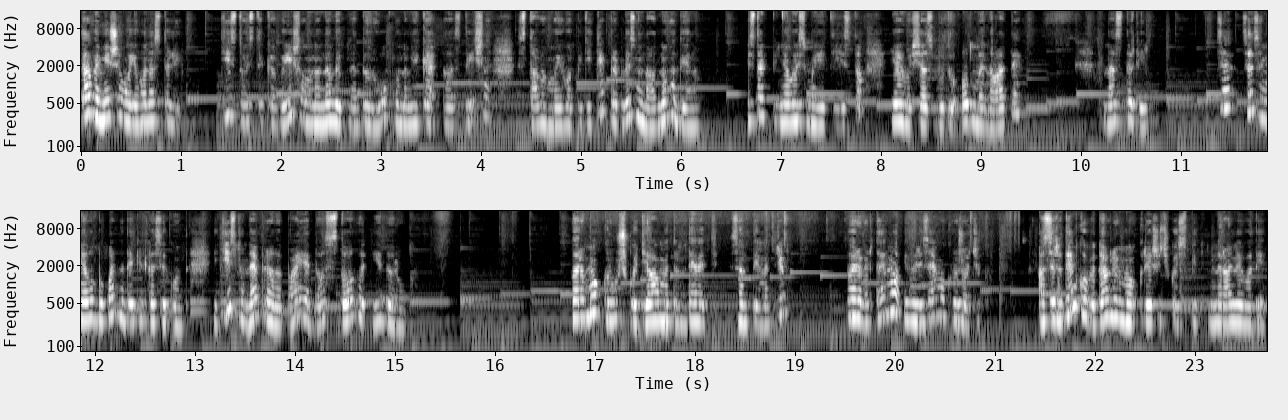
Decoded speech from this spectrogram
Та вимішуємо його на столі. Тісто ось таке вийшло, воно не липне до рук, воно м'яке еластичне. Ставимо його підійти приблизно на одну годину. Ось так піднялось моє тісто. Я його зараз буду обминати на столі. Це, це зайняло буквально декілька секунд. І тісто не прилипає до столу і до рук. Беремо кружку діаметром 9 см, перевертаємо і вирізаємо кружочок. А серединку видавлюємо кришечкою з-під мінеральної води.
